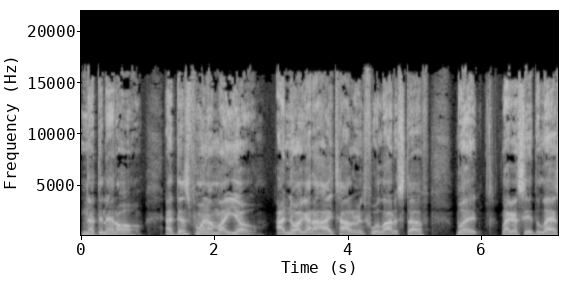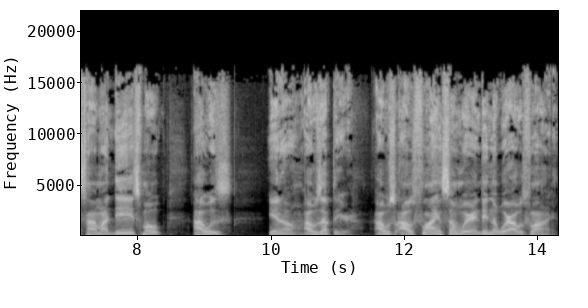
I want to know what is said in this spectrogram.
nothing at all. At this point, I'm like, yo, I know I got a high tolerance for a lot of stuff, but like I said, the last time I did smoke, I was, you know, I was up there. I was I was flying somewhere and didn't know where I was flying.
